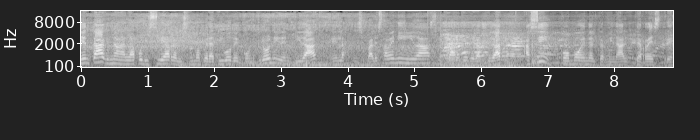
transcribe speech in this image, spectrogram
Y en Tacna, la policía realizó un operativo de control de identidad en las principales avenidas y parques de la ciudad, así como en el terminal terrestre.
